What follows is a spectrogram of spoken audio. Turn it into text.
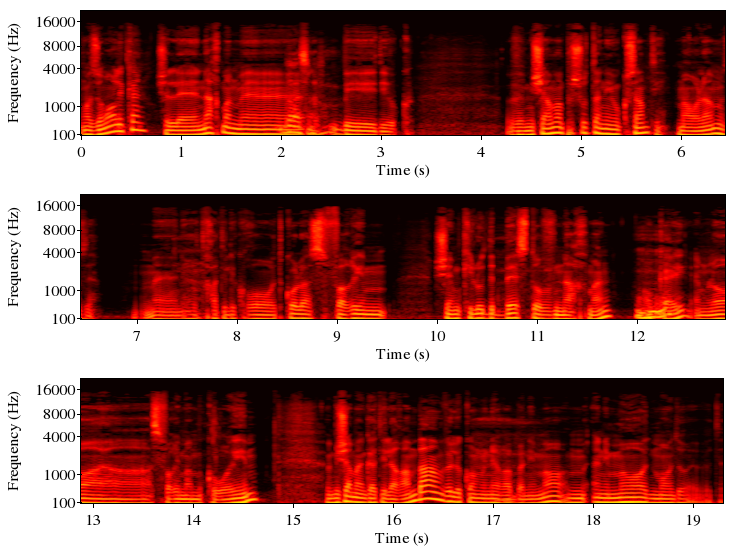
אז הוא אמר לי כן, של אה, נחמן מ... ברסלב. בדיוק. ומשם פשוט אני הוקסמתי, מהעולם הזה. אני התחלתי לקרוא את כל הספרים שהם כאילו the best of נחמן, אוקיי? הם לא הספרים המקוריים. ומשם הגעתי לרמב"ם ולכל מיני רבנים. אני מאוד מאוד אוהב את זה.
